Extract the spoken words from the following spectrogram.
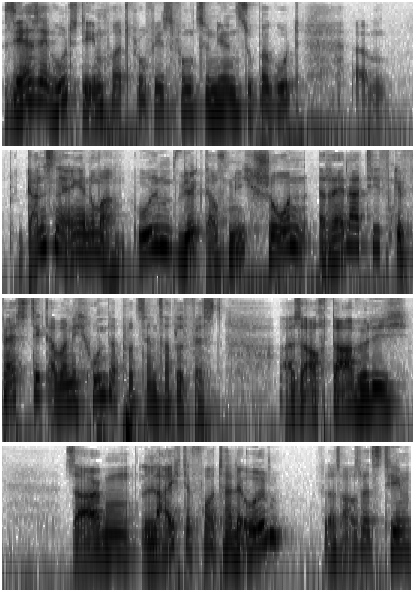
sehr, sehr gut. Die Importprofis funktionieren super gut. Ähm, ganz eine enge Nummer. Ulm wirkt auf mich schon relativ gefestigt, aber nicht 100% sattelfest. Also auch da würde ich sagen, leichte Vorteile Ulm für das Auswärtsteam.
